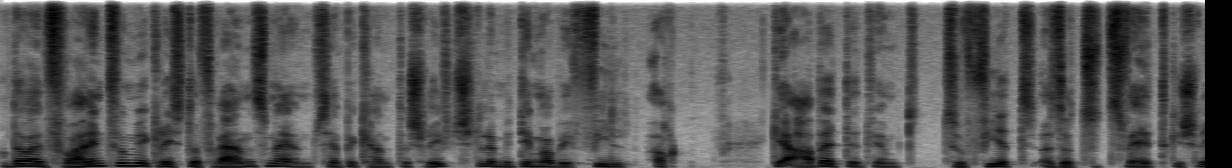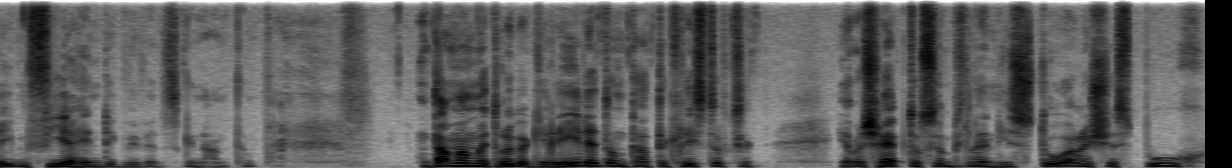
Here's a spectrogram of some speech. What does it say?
Und da war ein Freund von mir, Christoph Ransmeier, ein sehr bekannter Schriftsteller, mit dem habe ich viel auch gearbeitet. Wir haben zu viert, also zu zweit geschrieben, vierhändig, wie wir das genannt haben. Und da haben wir mal drüber geredet und da hat der Christoph gesagt, ja, aber schreib doch so ein bisschen ein historisches Buch.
